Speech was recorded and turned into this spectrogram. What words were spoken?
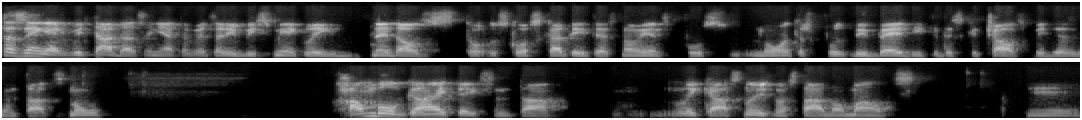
tas vienkārši bija tādā ziņā, tāpēc arī bija smieklīgi nedaudz to, uz to skatīties no vienas puses, no otras puses bija bēdīgi, tāpēc, ka Čāls bija diezgan tāds, nu, humble guy, teiksim tā, likās, nu, vismaz tā no malas. Mm.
